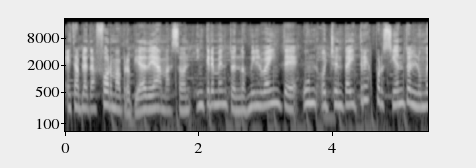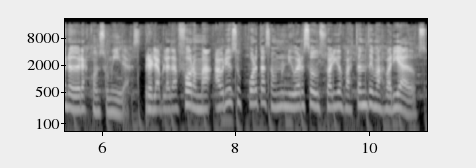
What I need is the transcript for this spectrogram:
Esta plataforma, propiedad de Amazon, incrementó en 2020 un 83% el número de horas consumidas. Pero la plataforma abrió sus puertas a un universo de usuarios bastante más variados.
